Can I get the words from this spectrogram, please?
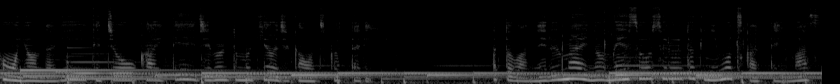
本を読んだり手帳を書いて自分と向き合う時間を作ったりとは寝る前の瞑想する時にも使っています。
